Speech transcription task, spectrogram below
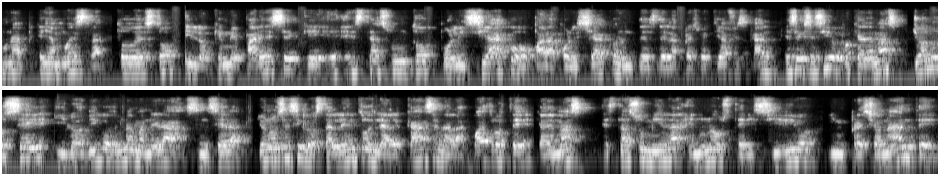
una pequeña muestra, todo esto, y lo que me parece que este asunto policiaco o parapoliciaco desde la perspectiva fiscal es excesivo, porque además yo no sé, y lo digo de una manera sincera, yo no sé si los talentos le alcancen a la 4T, que además está sumida en un austericidio impresionante.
